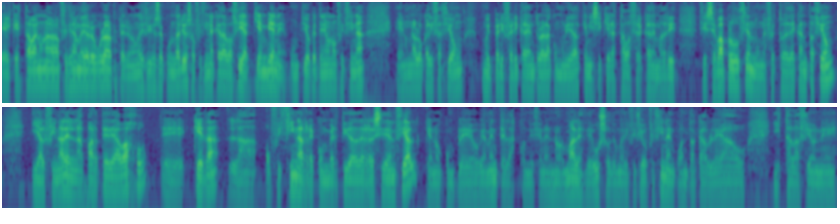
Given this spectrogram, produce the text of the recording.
el que estaba en una oficina medio regular, pero en un edificio secundario, esa oficina queda vacía. ¿Quién viene? Un tío que tenía una oficina en una localización muy periférica dentro de la comunidad que ni siquiera estaba cerca de Madrid. Es decir, se va produciendo un efecto de decantación y al final en la parte de abajo eh, queda la oficina reconvertida de residencial, que no cumple obviamente las condiciones normales de uso de un edificio de oficina en cuanto a cableado, instalaciones,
